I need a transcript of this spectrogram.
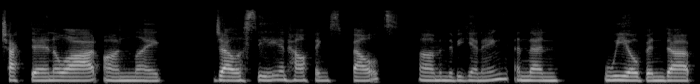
checked in a lot on like jealousy and how things felt um, in the beginning. And then we opened up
